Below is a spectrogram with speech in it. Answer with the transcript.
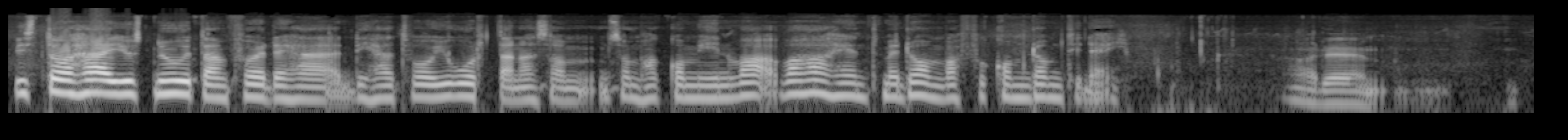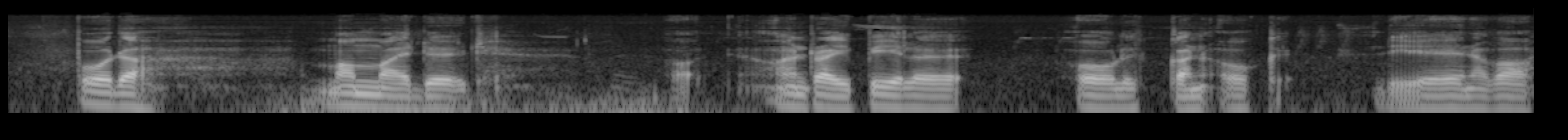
Vi står här just nu utanför det här, de här två hjortarna som, som har kommit in. Va, vad har hänt med dem? Varför kom de till dig? Ja, det, båda mamma är död. Andra i bilolyckan och de ena var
